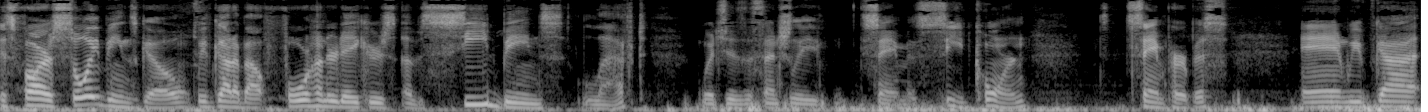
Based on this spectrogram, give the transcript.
As far as soybeans go, we've got about 400 acres of seed beans left, which is essentially the same as seed corn, same purpose. And we've got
